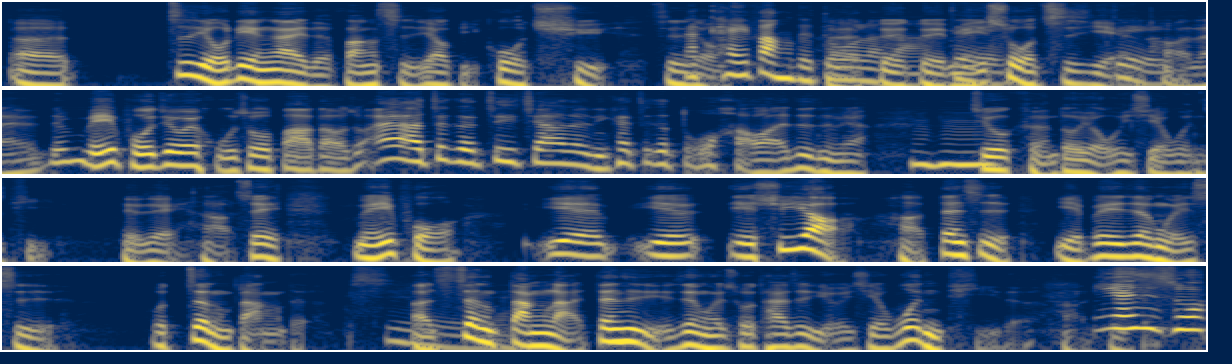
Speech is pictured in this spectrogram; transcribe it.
呃，自由恋爱的方式要比过去这种开放的多了、呃。对对，媒妁之言，好来，那媒婆就会胡说八道，说哎呀，这个这家的，你看这个多好啊，这怎么样？嗯，就可能都有一些问题，对不对？好，所以媒婆。也也也需要哈，但是也被认为是不正当的，是啊，正当啦，但是也认为说它是有一些问题的啊。应该是说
